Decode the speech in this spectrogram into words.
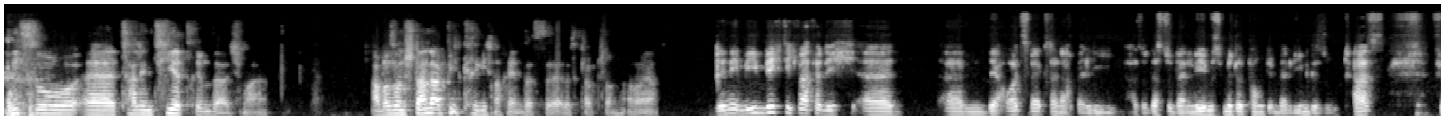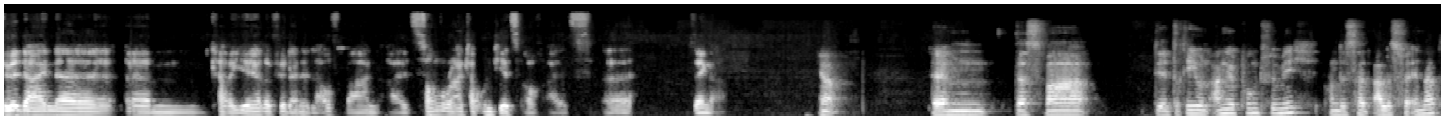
nicht so äh, talentiert drin, sag ich mal. Aber so ein Standardbeat kriege ich noch hin, das, äh, das klappt schon. Aber ja. René, wie wichtig war für dich äh, ähm, der Ortswechsel nach Berlin, also dass du deinen Lebensmittelpunkt in Berlin gesucht hast, für deine ähm, Karriere, für deine Laufbahn als Songwriter und jetzt auch als äh, Sänger. Ja, ähm, das war der Dreh- und Angelpunkt für mich und es hat alles verändert.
